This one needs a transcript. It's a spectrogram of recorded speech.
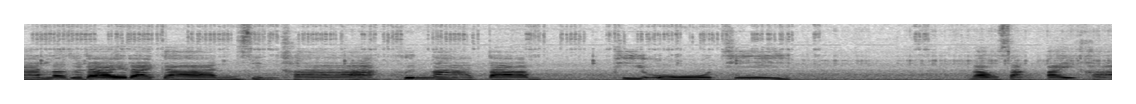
นั้นเราจะได้รายการสินค้าขึ้นมาตาม PO ที่เราสั่งไปค่ะ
